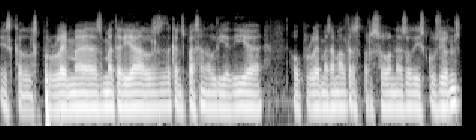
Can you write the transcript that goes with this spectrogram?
és que els problemes materials que ens passen el dia a dia o problemes amb altres persones o discussions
